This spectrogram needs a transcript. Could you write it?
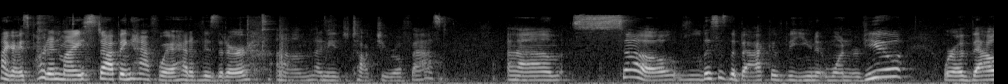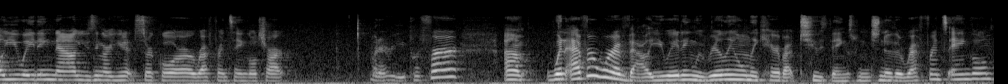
Hi guys, pardon my stopping halfway. I had a visitor. Um, I needed to talk to you real fast. Um, so this is the back of the Unit 1 review. We're evaluating now using our unit circle or a reference angle chart, whatever you prefer. Um, whenever we're evaluating, we really only care about two things. We need to know the reference angle,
